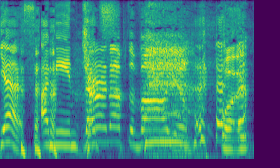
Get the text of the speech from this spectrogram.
Yes. I mean, Turn up the volume. well, it-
